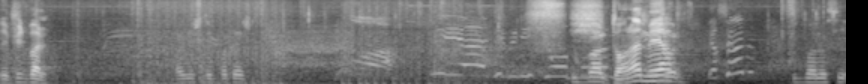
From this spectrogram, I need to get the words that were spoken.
Et plus de balles. Vas-y, je te protège. Dans la merde. balle aussi.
